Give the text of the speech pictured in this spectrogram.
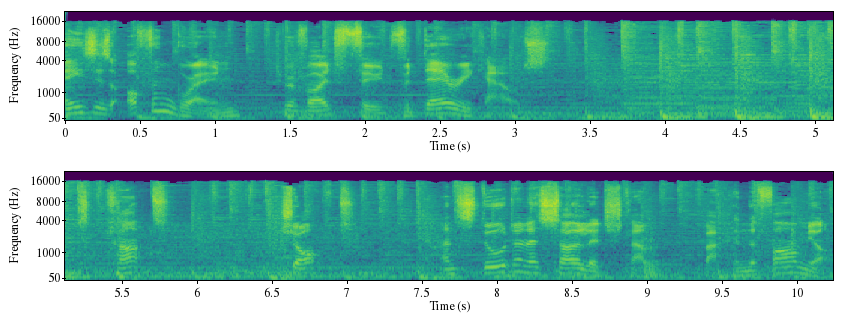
Maize is often grown to provide food for dairy cows. It's cut, chopped, and stored in a silage stump back in the farmyard.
